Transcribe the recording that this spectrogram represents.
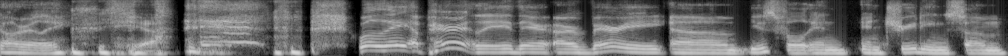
Oh, really? yeah. well, they apparently they are very um, useful in in treating some,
